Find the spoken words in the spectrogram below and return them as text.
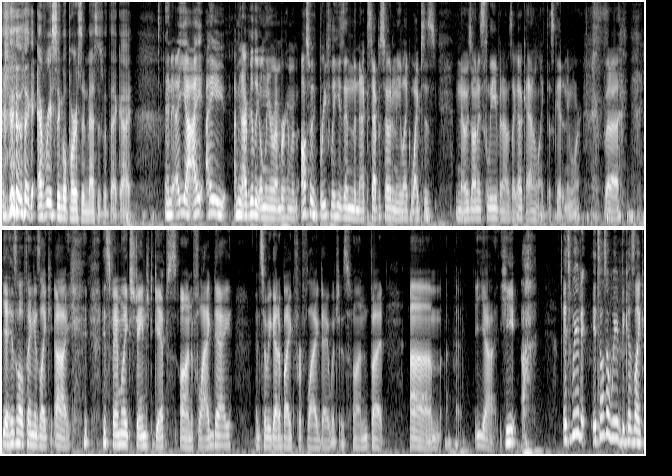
like every single person messes with that guy. And uh, yeah, I, I, I mean, I really only remember him. Also, briefly, he's in the next episode, and he like wipes his nose on his sleeve, and I was like, okay, I don't like this kid anymore. But uh, yeah, his whole thing is like, uh, his family exchanged gifts on Flag Day, and so we got a bike for Flag Day, which is fun. But um, yeah, he. Uh, it's weird. It's also weird because like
